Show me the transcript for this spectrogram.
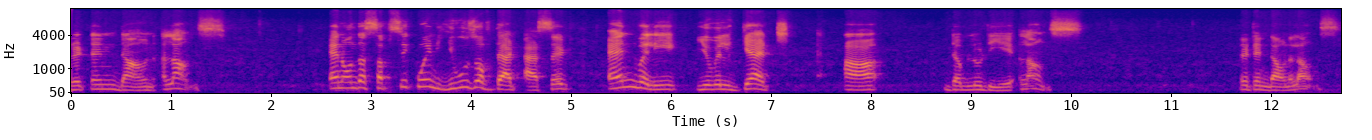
written down allowance. And on the subsequent use of that asset, annually you will get a WDA allowance, written down allowance.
